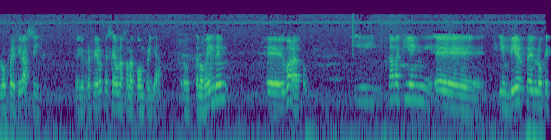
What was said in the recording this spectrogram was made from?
lo prefiera así. Eh, Yo prefiero que sea una sola compra y ya. Pero te lo venden eh, barato y cada quien eh, invierte en lo que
